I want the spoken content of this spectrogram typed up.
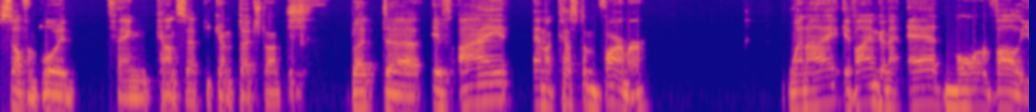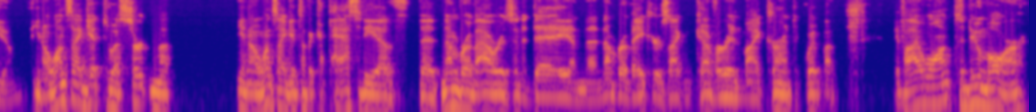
self employed thing concept you kind of touched on. But uh, if I am a custom farmer, when I, if I'm going to add more volume, you know, once I get to a certain, you know, once I get to the capacity of the number of hours in a day and the number of acres I can cover in my current equipment, if I want to do more,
